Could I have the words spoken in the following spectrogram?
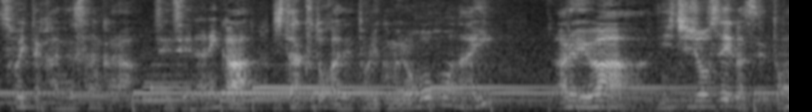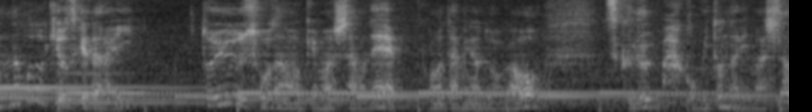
そういった患者さんから先生何か自宅とかで取り組める方法ない？あるいは日常生活でどんなこと気をつけたらいい？という相談を受けましたのでこの度の動画を作る運びとなりました。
